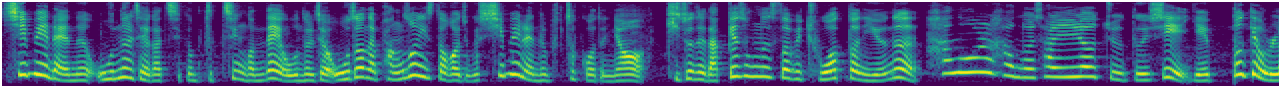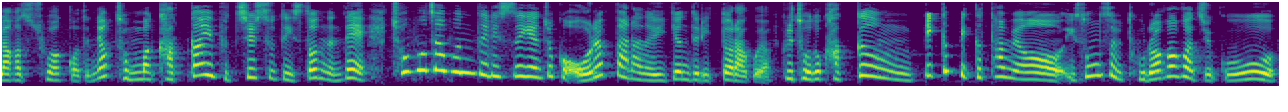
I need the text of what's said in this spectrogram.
11N은 오늘 제가 지금 붙인 건데 오늘 제가 오전에 방송이 있어가지고 11N을 붙였거든요. 기존에 낱개 속눈썹이 좋았던 이유는 한 올 한 올 살려주듯이 예쁘게 올라가서 좋았거든요. 점막 가까이 붙일 수도 있었는데 초보자분들이 쓰기엔 조금 어렵다라는 의견들이 있더라고요. 그리고 저도 가끔 삐끗삐끗하면 이 속눈썹이 돌아가가지고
